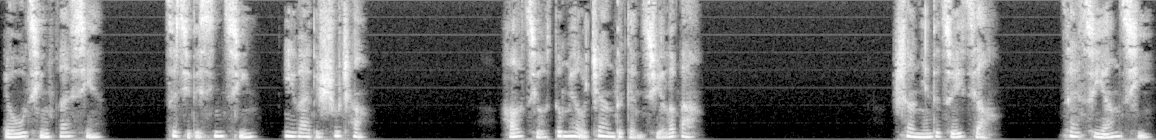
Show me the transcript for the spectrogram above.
柳无情发现自己的心情意外的舒畅。好久都没有这样的感觉了吧？少年的嘴角再次扬起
